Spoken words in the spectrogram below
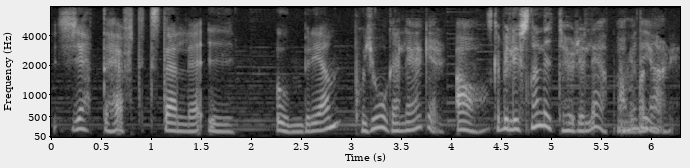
jättehäftigt ställe i Umbrien. På yogaläger? Ja. Ska vi lyssna lite hur det lät när ja, vi var där?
